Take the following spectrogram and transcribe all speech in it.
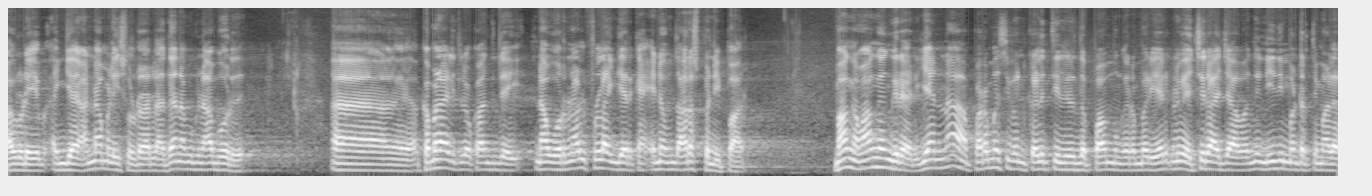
அவருடைய இங்கே அண்ணாமலை சொல்கிறாருல அதான் நமக்கு ஞாபகம் வருது. கமலாலயத்தில் உட்காந்துட்டு நான் ஒரு நாள் ஃபுல்லாக இங்கே இருக்கேன். என்னை வந்து அரெஸ்ட் பண்ணிப்பார். வாங்க வாங்கங்கிறார். ஏன்னா பரமசிவன் கழுத்தில் இருந்த பாம்புங்கிற மாதிரி ஏற்கனவே எச் ராஜா வந்து நீதிமன்றத்து மேலே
